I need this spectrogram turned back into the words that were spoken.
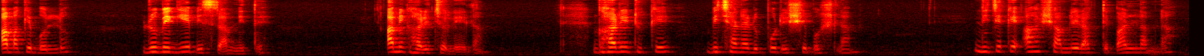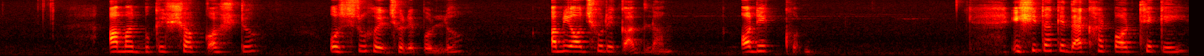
আমাকে বলল রুমে গিয়ে বিশ্রাম নিতে। আমি ঘরে চলে এলাম। ঘরে ঢুকে বিছানার উপর এসে বসলাম। নিজেকে আর সামলে রাখতে পারলাম না। আমার বুকের সব কষ্ট অশ্রু হয়ে ঝরে পড়ল। আমি অঝরে কাঁদলাম অনেকক্ষণ। ঈশিতাকে দেখার পর থেকেই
